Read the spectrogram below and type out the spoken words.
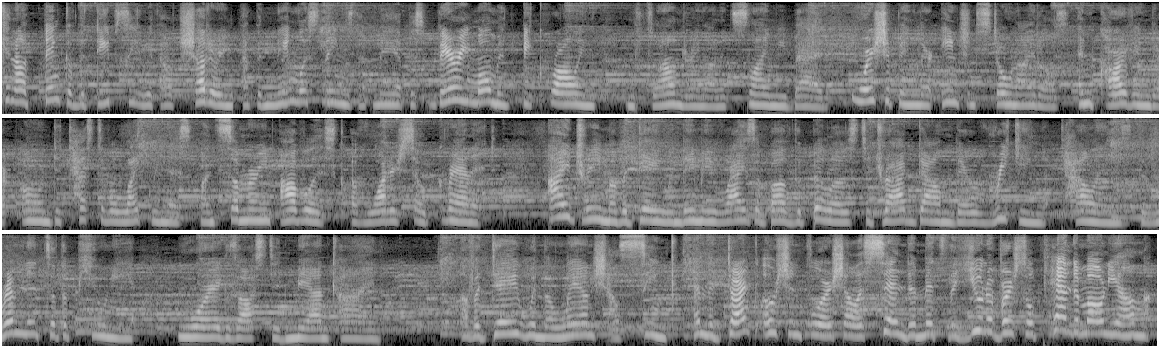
cannot think of the deep sea without shuddering at the nameless things that may at this very moment be crawling and floundering on its slimy bed, worshipping their ancient stone idols and carving their own detestable likeliness on submarine obelisk of water-soaked granite. I dream of a day when they may rise above the billows to drag down their reeking talons the remnants of the puny, war-exhausted mankind. Of a day when the land shall sink and the dark ocean floor shall ascend amidst the universal pandemonium.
